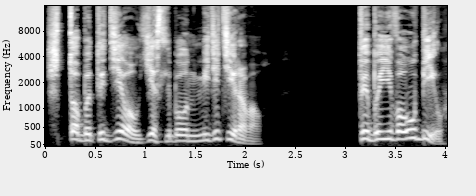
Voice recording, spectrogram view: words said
Что бы ты делал, если бы он медитировал? Ты бы его убил.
